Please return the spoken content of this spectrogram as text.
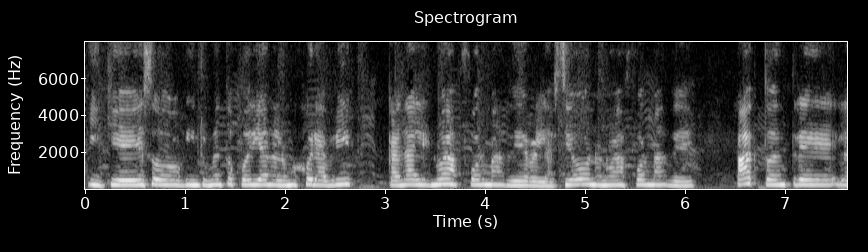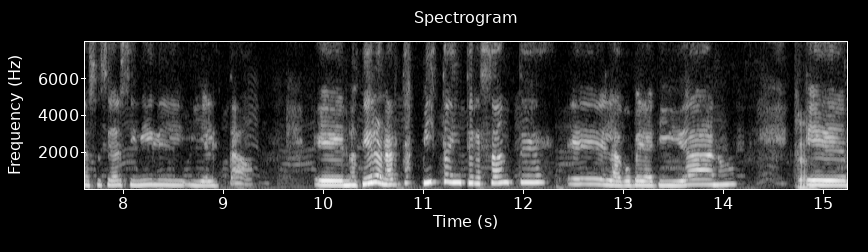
y que esos instrumentos podrían a lo mejor abrir canales, nuevas formas de relación o nuevas formas de pacto entre la sociedad civil y el Estado. Eh, nos dieron hartas pistas interesantes, eh, la cooperatividad, ¿no? Eh,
